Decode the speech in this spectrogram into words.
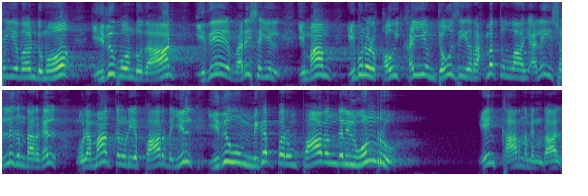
செய்ய வேண்டுமோ இது போன்றுதான் இதே வரிசையில் இமாம் இபுனுல் கையும் ஜௌசி ரஹமத்துல்லாஹி அலை சொல்லுகின்றார்கள் உலமாக்களுடைய பார்வையில் இதுவும் மிக பெரும் பாவங்களில் ஒன்று. ஏன் காரணம் என்றால்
